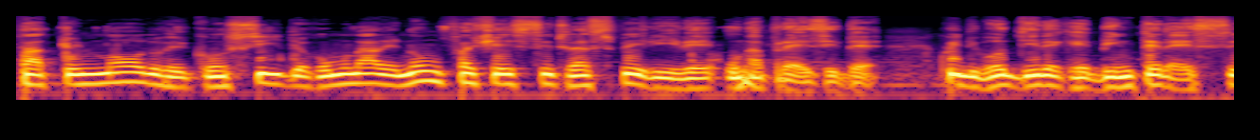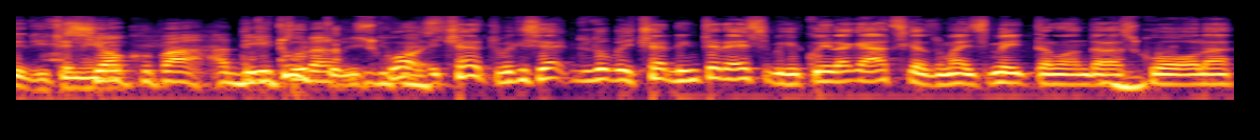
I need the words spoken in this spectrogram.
fatto in modo che il Consiglio Comunale non facesse trasferire una preside. Quindi vuol dire che l'interesse di tenere. Si occupa addirittura di, tutto, di scuola. Di certo, perché dove c'è l'interesse, perché quei ragazzi che ormai smettano di andare a scuola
